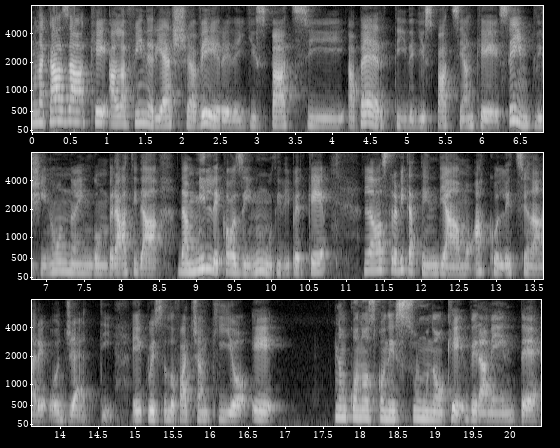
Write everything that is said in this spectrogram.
una casa che alla fine riesce a avere degli spazi aperti, degli spazi anche semplici, non ingombrati da, da mille cose inutili, perché nella nostra vita tendiamo a collezionare oggetti e questo lo faccio anch'io e non conosco nessuno che veramente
